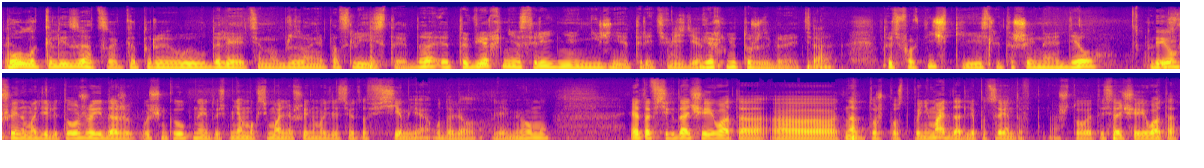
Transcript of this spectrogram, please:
По локализации, которую вы удаляете на образование подслизистое, да, это верхняя, средняя, нижняя треть. Везде. Верхнюю тоже забираете, да? да? То есть фактически, если это шейный отдел, Берем есть... в шейном отделе тоже, и даже очень крупные. То есть у меня максимально в шейном отделе цветов 7 я удалял для миому. Это всегда чревато, э, надо тоже просто понимать, да, для пациентов, что это всегда чревато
